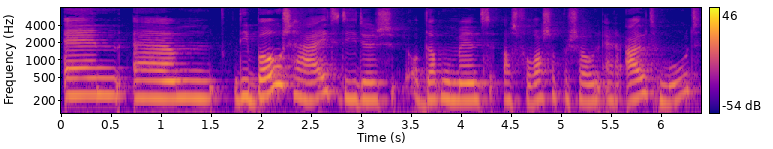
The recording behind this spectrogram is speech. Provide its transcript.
En um, die boosheid, die dus op dat moment als volwassen persoon eruit moet,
